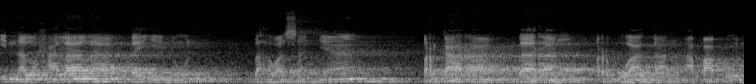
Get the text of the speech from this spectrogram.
Innal halala bayinun bahwasannya perkara barang perbuatan apa pun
